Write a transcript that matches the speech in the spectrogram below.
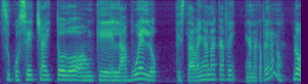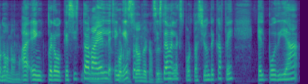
su cosecha y todo, aunque el abuelo que estaba en Anacafé, ¿en Anacafé era no? No, no, no. no, ah, pero que sí estaba él en eso, sí estaba en la exportación de café, él podía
